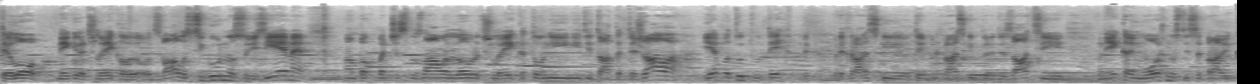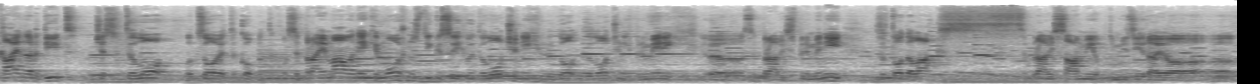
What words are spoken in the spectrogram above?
telo nekega človeka odzvalo. Sigurno so izjeme, ampak pa, če spoznamo dobro človeka, to ni niti taka težava. Je pa tudi v, prehranski, v tej prehranski periodizaciji nekaj možnosti, se pravi, kaj narediti, če se telo odzove tako pa tako. Se pravi, imamo neke možnosti, ki so jih v določenih, v do, določenih primerih uh, se pravi, spremeni, zato da lahko se pravi, sami optimizirajo uh,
